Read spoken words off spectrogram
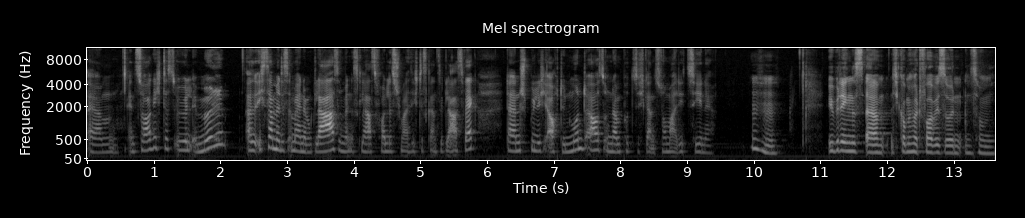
ähm, entsorge ich das Öl im Müll. Also ich sammle das immer in einem Glas und wenn das Glas voll ist, schmeiße ich das ganze Glas weg. Dann spüle ich auch den Mund aus und dann putze ich ganz normal die Zähne. Mhm. Übrigens, ähm, ich komme mir heute vor wie so in, in so einem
